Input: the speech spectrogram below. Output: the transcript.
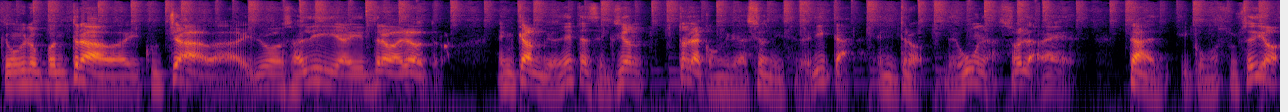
que un grupo entraba y escuchaba y luego salía y entraba el otro. En cambio, en esta sección, toda la congregación israelita entró de una sola vez, tal y como sucedió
